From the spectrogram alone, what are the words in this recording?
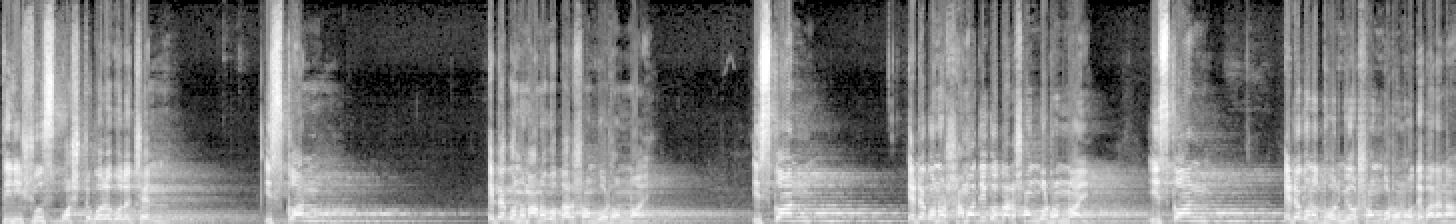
তিনি সুস্পষ্ট করে বলেছেন, ইস্কন, এটা কোনো মানবতার সংগঠন নয়। ইস্কন, এটা কোনো সামাজিকতার সংগঠন নয়। ইস্কন, এটা কোনো ধর্মীয় সংগঠন হতে পারে না।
